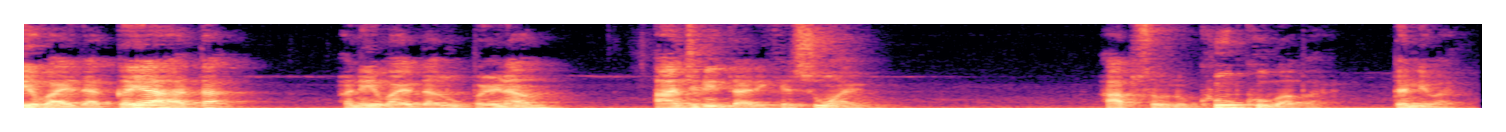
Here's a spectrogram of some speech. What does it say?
એ વાયદા કયા હતા અને એ વાયદાનું પરિણામ આજની તારીખે શું આવ્યું? આપ સૌનો ખૂબ ખૂબ આભાર. ધન્યવાદ.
